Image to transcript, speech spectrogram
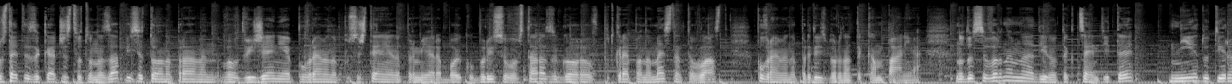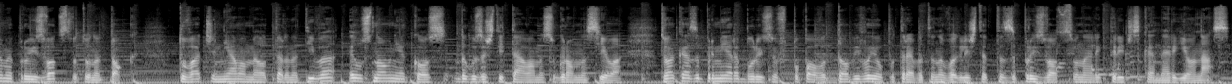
Простете за качеството на записа, той е направен в движение по време на посещение на премиера Бойко Борисов в Стара Загора в подкрепа на местната власт по време на предизборната кампания. Но да се върнем на един от акцентите, ние дотираме производството на ток. Това, че нямаме альтернатива, е основния кос да го защитаваме с огромна сила. Това каза премиера Борисов по повод добива и употребата на въглищата за производство на електрическа енергия у нас.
